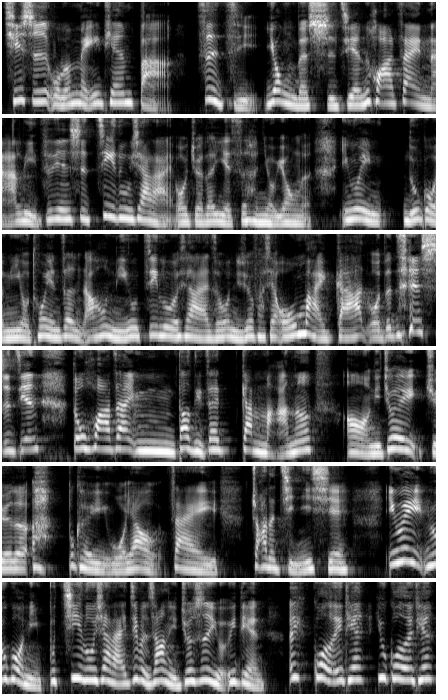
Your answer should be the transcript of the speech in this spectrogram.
其实我们每一天把。自己用的时间花在哪里这件事记录下来，我觉得也是很有用的。因为如果你有拖延症，然后你又记录了下来之后，你就发现，Oh my God，我的这些时间都花在嗯，到底在干嘛呢？哦，你就会觉得啊，不可以，我要再抓得紧一些。因为如果你不记录下来，基本上你就是有一点，哎，过了一天又过了一天，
